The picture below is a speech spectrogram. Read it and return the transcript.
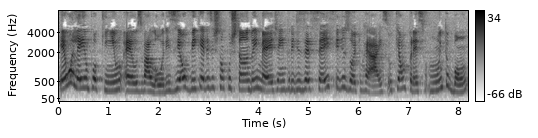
Eu olhei um pouquinho é, os valores e eu vi que eles estão custando em média entre 16 e 18 reais, o que é um preço muito bom,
